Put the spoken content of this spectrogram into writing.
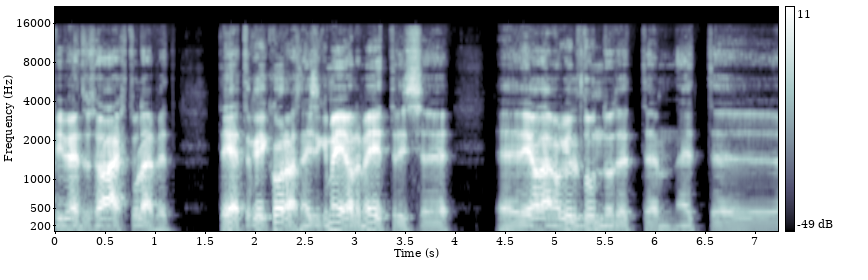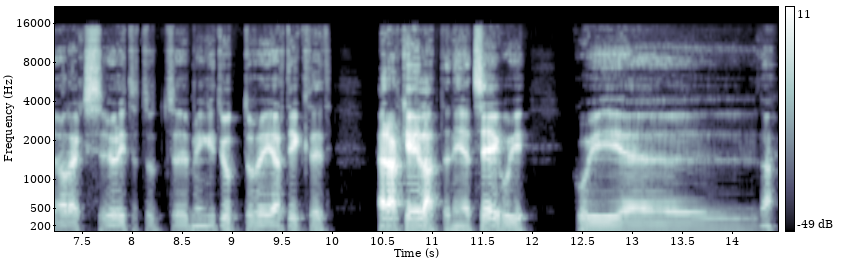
pimeduse aeg tuleb, et tegelikult on kõik korras, isegi meie oleme eetris. Äh, ei ole ma küll tundnud, et, et äh, oleks üritatud mingit juttu või artikleid ära keelata, nii et see, kui, kui noh,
